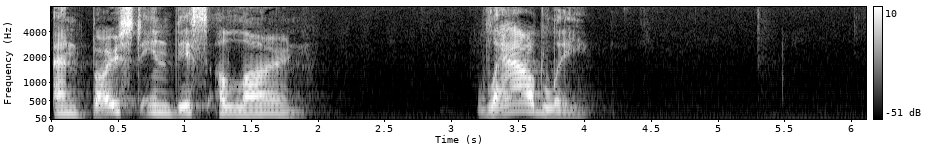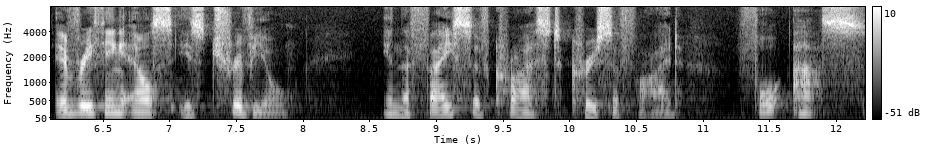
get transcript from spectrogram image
and boast in this alone, loudly. Everything else is trivial in the face of Christ crucified for us.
